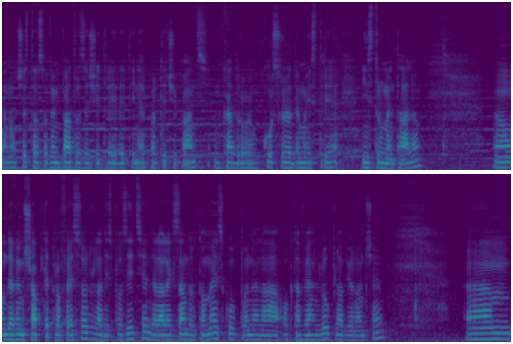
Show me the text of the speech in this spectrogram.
Anul acesta o să avem 43 de tineri participanți în cadrul cursurilor de maestrie instrumentală, uh, unde avem șapte profesori la dispoziție, de la Alexandru Tomescu până la Octavian Lup la violoncel. Um,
